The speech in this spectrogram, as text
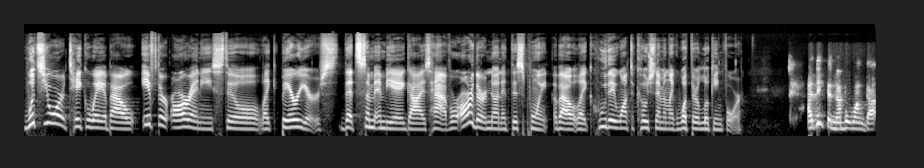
what's your takeaway about if there are any still like barriers that some NBA guys have, or are there none at this point about like who they want to coach them and like what they're looking for? I think the number one guy,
